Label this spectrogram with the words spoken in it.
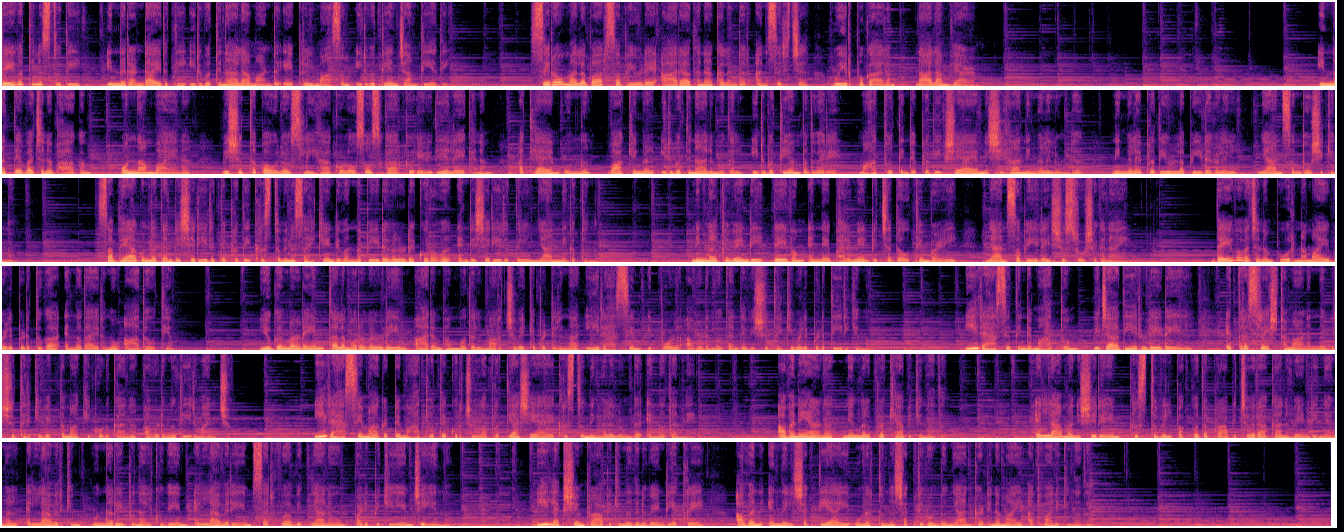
ദൈവത്തിന് സ്തുതി. ഇന്ന് രണ്ടായിരത്തി ഇരുപത്തിനാലാം ആണ്ട് ഏപ്രിൽ മാസം ഇരുപത്തിയഞ്ചാം തീയതി. സിറോ മലബാർ സഭയുടെ ആരാധനാ കലണ്ടർ അനുസരിച്ച് ഉയർപ്പുകാലം നാലാം വ്യാഴം. ഇന്നത്തെ വചനഭാഗം ഒന്നാം വായന വിശുദ്ധ പൗലോ സ്ലീഹ കൊളോസോസുകാർക്ക് എഴുതിയ ലേഖനം അധ്യായം ഒന്ന് വാക്യങ്ങൾ ഇരുപത്തിനാല് മുതൽ ഇരുപത്തിയൊൻപത് വരെ മഹത്വത്തിന്റെ പ്രതീക്ഷയായ മിശിഹ നിങ്ങളിലുണ്ട്. നിങ്ങളെ പ്രതിയുള്ള പീഡകളിൽ ഞാൻ സന്തോഷിക്കുന്നു. സഭയാകുന്ന തന്റെ ശരീരത്തെ പ്രതി ക്രിസ്തുവിന് സഹിക്കേണ്ടി വന്ന പീഡകളുടെ കുറവ് എന്റെ ശരീരത്തിൽ ഞാൻ നികത്തുന്നു. നിങ്ങൾക്ക് വേണ്ടി ദൈവം എന്നെ ഭരമേൽപ്പിച്ച ദൗത്യം വഴി ഞാൻ സഭയിലെ ശുശ്രൂഷകനായി. ദൈവവചനം പൂർണമായി വെളിപ്പെടുത്തുക എന്നതായിരുന്നു ആ ദൗത്യം. യുഗങ്ങളുടെയും തലമുറകളുടെയും ആരംഭം മുതൽ മറച്ചുവെക്കപ്പെട്ടിരുന്ന ഈ രഹസ്യം ഇപ്പോൾ അവിടുന്ന് തന്റെ വിശുദ്ധയ്ക്ക് വെളിപ്പെടുത്തിയിരിക്കുന്നു. ഈ രഹസ്യത്തിന്റെ മഹത്വം വിജാതീയരുടെ ഇടയിൽ എത്ര ശ്രേഷ്ഠമാണെന്ന് വിശുദ്ധയ്ക്ക് വ്യക്തമാക്കി കൊടുക്കാൻ അവിടുന്ന് തീരുമാനിച്ചു. ഈ രഹസ്യമാകട്ടെ മഹത്വത്തെക്കുറിച്ചുള്ള പ്രത്യാശയായ ക്രിസ്തു നിങ്ങളിലുണ്ട് എന്ന് തന്നെ. അവനെയാണ് ഞങ്ങൾ പ്രഖ്യാപിക്കുന്നത്. എല്ലാ മനുഷ്യരെയും ക്രിസ്തുവിൽ പക്വത പ്രാപിച്ചവരാക്കാൻ വേണ്ടി ഞങ്ങൾ എല്ലാവർക്കും മുന്നറിയിപ്പ് നൽകുകയും എല്ലാവരെയും സർവവിജ്ഞാനവും പഠിപ്പിക്കുകയും ചെയ്യുന്നു. ഈ ലക്ഷ്യം പ്രാപിക്കുന്നതിനു വേണ്ടിയത്രേ അവൻ എന്നിൽ ശക്തിയായി ഉണർത്തുന്ന ശക്തി കൊണ്ട് ഞാൻ കഠിനമായി അധ്വാനിക്കുന്നത്.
